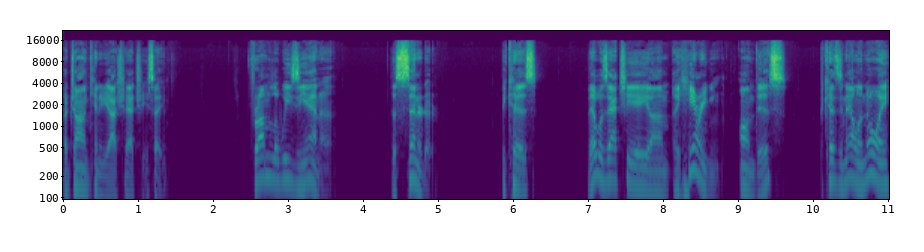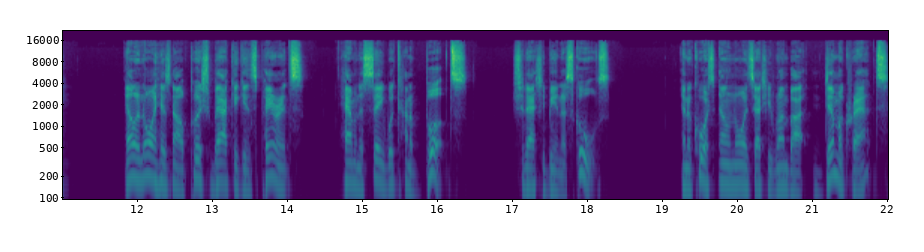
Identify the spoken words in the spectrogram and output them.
or John Kennedy, I should actually say, from Louisiana, the senator, because there was actually a, um, a hearing on this. Because in Illinois, Illinois has now pushed back against parents having to say what kind of books should actually be in their schools. And of course, Illinois is actually run by Democrats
